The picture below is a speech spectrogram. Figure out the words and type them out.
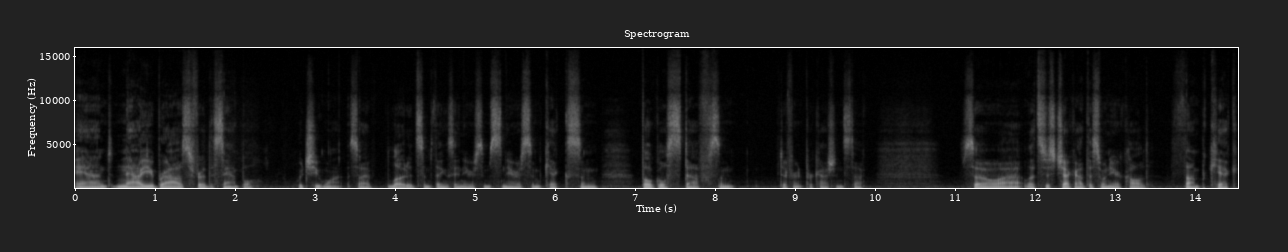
and now you browse for the sample which you want. So I've loaded some things in here, some snares, some kicks, some vocal stuff, some different percussion stuff. So uh, let's just check out this one here called Thump Kick.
